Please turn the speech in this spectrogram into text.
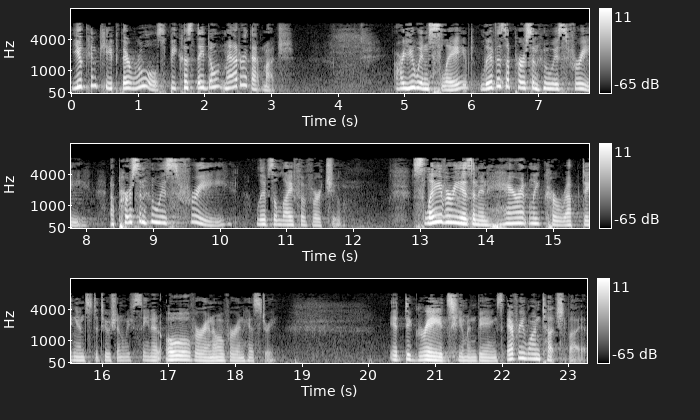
you can keep their rules because they don't matter that much. Are you enslaved? Live as a person who is free. A person who is free lives a life of virtue. Slavery is an inherently corrupting institution. We've seen it over and over in history. It degrades human beings, everyone touched by it.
